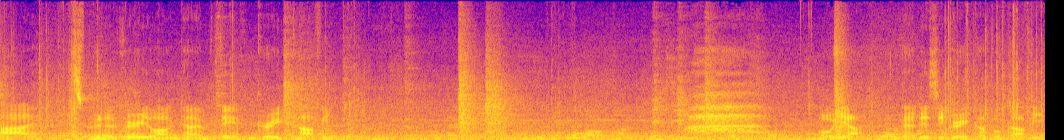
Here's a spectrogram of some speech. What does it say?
Uh, it's been a very long time. They have great coffee. Oh yeah, that is a great cup of coffee.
